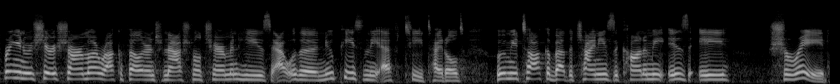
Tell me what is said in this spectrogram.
bring in Ruchir Sharma, Rockefeller International chairman. He's out with a new piece in the FT titled Boomy Talk about the Chinese economy is a charade.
